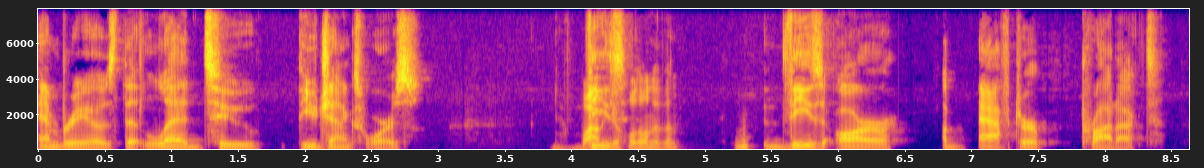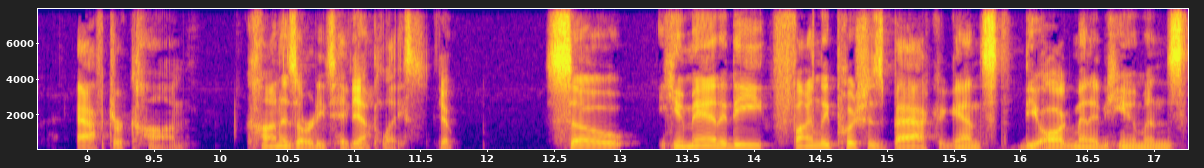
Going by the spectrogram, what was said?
embryos that led to the eugenics wars. Why these, would you hold on to them? These are a after product after Khan. Khan has already taken yeah. place. Yep. So humanity finally pushes back against the augmented humans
